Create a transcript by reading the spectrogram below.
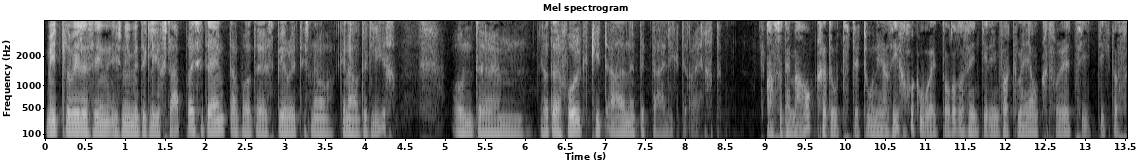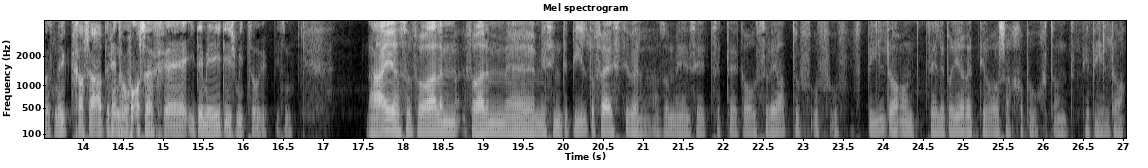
Mittlerweile sind, ist nicht mehr der gleiche Stadtpräsident, aber der Spirit ist noch genau der gleiche. Und ähm, ja, der Erfolg gibt allen Beteiligten recht. Also der Marken tut der tun ja sicher gut, oder? Das haben die in dem Fall gemerkt, frühzeitig, dass das nicht kann schaden, wenn wahrscheinlich äh, in den Medien ist mit so etwas. Nein, also vor allem, vor allem, äh, wir sind ein Bilderfestival. Also wir setzen einen grossen Wert auf, auf, auf Bilder und zelebrieren die Rorschacher Bucht und die Bilder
